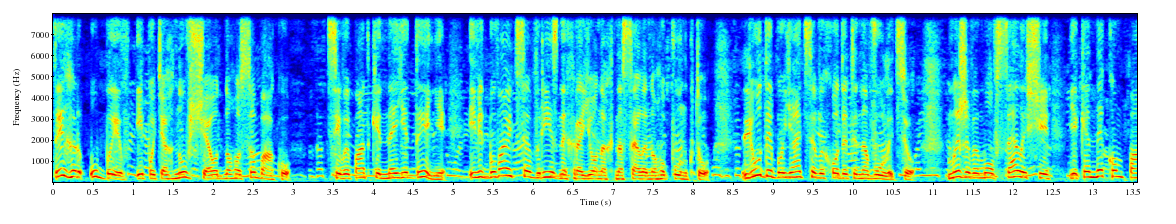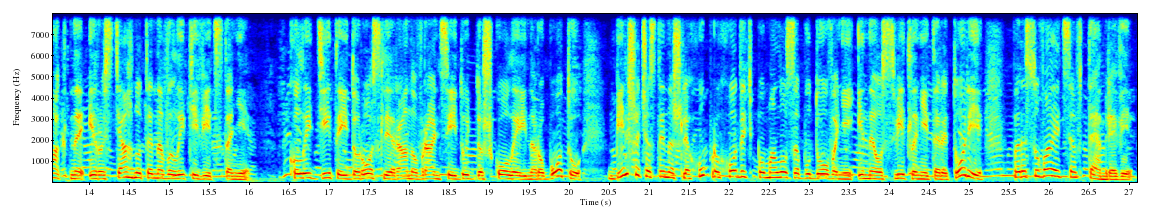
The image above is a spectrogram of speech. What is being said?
тигр убив і потягнув ще одного собаку. Ці випадки не єдині і відбуваються в різних районах населеного пункту. Люди бояться виходити на вулицю. Ми живемо в селищі, яке не компактне і розтягнуте на великій відстані. Коли діти й дорослі рано вранці йдуть до школи і на роботу, більша частина шляху проходить по малозабудованій і неосвітленій території, пересувається в темряві.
